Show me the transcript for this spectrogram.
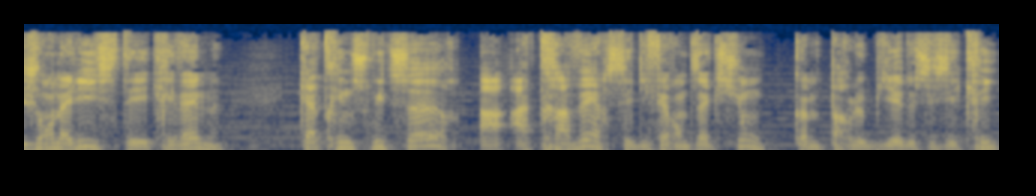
journaliste et écrivaine, Catherine Switzer a, à travers ses différentes actions, comme par le biais de ses écrits,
